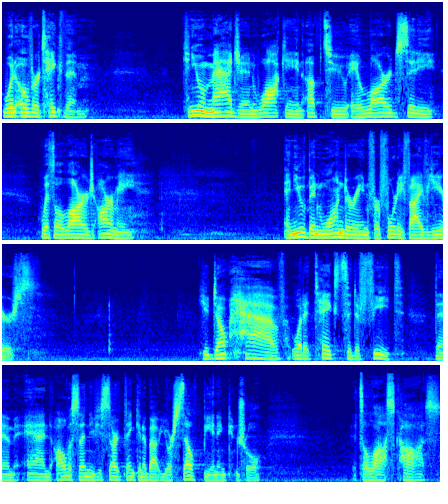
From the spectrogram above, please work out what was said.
would overtake them. Can you imagine walking up to a large city with a large army and you've been wandering for 45 years? You don't have what it takes to defeat them. And all of a sudden, if you start thinking about yourself being in control, it's a lost cause.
